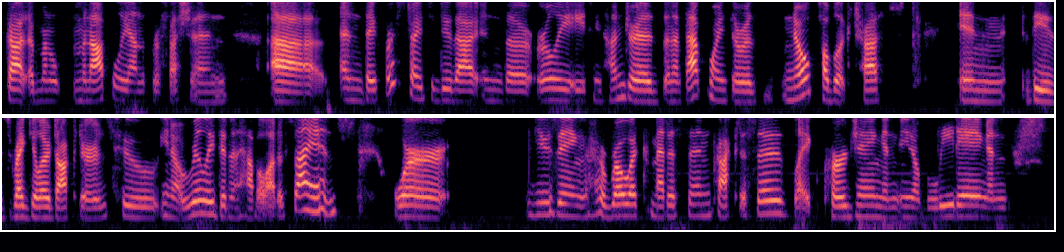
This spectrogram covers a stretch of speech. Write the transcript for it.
got a mon- monopoly on the profession uh, and they first tried to do that in the early 1800s. And at that point, there was no public trust in these regular doctors who, you know, really didn't have a lot of science, were using heroic medicine practices like purging and, you know, bleeding and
